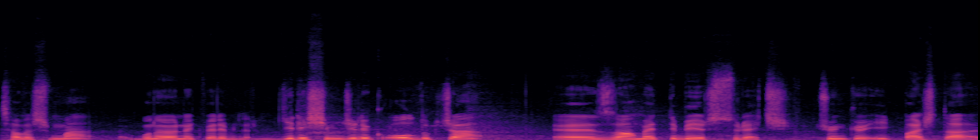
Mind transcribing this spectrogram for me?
çalışma. Buna örnek verebilirim. Girişimcilik oldukça e, zahmetli bir süreç. Çünkü ilk başta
